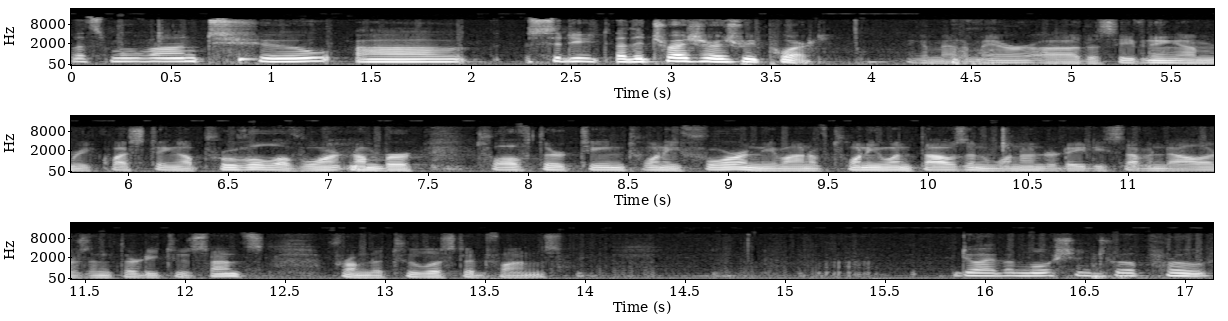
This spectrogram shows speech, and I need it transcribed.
Let's move on to uh, city, uh, the treasurer's report. Thank you, Madam Mayor. Uh, This evening, I'm requesting approval of warrant number 121324 in the amount of $21,187.32 from the two listed funds. Do I have a motion to approve?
